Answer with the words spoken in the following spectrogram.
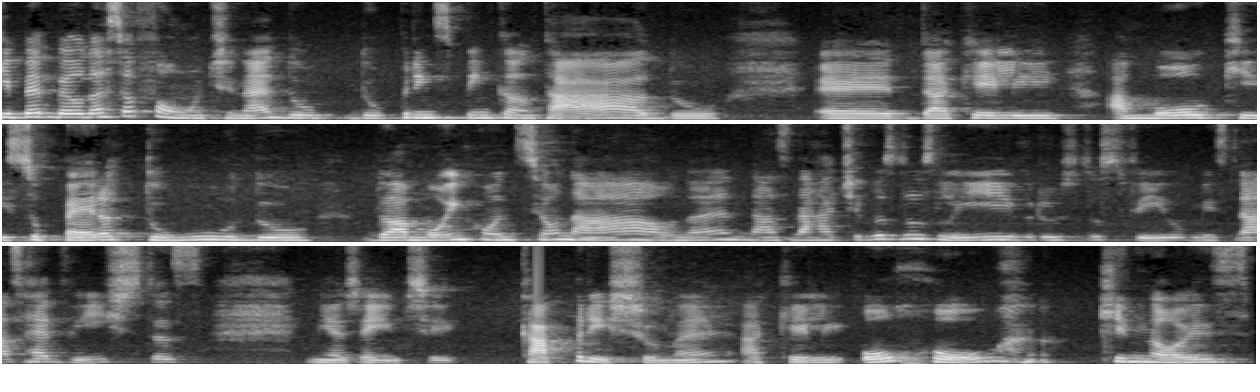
que bebeu dessa fonte, né? Do, do príncipe encantado, é, daquele amor que supera tudo, do amor incondicional, né? Nas narrativas dos livros, dos filmes, nas revistas. Minha gente, capricho, né? Aquele horror que nós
